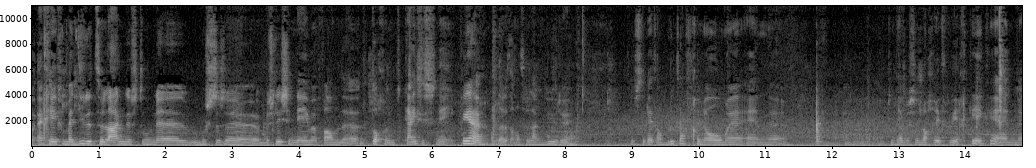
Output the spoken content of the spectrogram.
op een gegeven moment duurde het te lang, dus toen eh, moesten ze een beslissing nemen van eh, toch een keizersnee. Ja. Dat het allemaal te lang duurde. Dus er werd al bloed afgenomen en eh, toen hebben ze nog even weer gekeken. En eh,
